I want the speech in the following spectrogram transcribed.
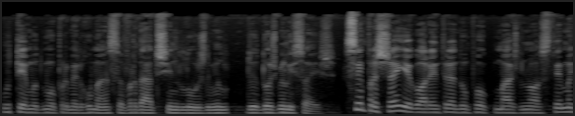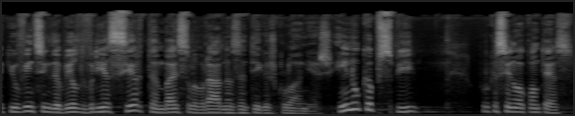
o tema do meu primeiro romance, A Verdade Sim de Luz, de 2006. Sempre achei, agora entrando um pouco mais no nosso tema, que o 25 de Abril deveria ser também celebrado nas antigas colónias. E nunca percebi porque assim não acontece.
